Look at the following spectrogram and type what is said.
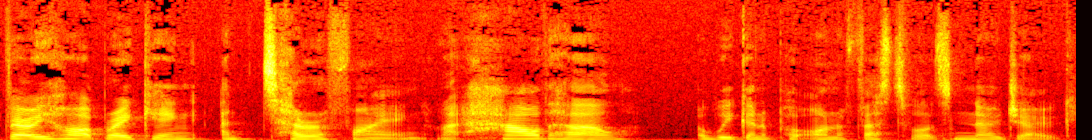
very heartbreaking and terrifying. Like, how the hell are we going to put on a festival? It's no joke.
